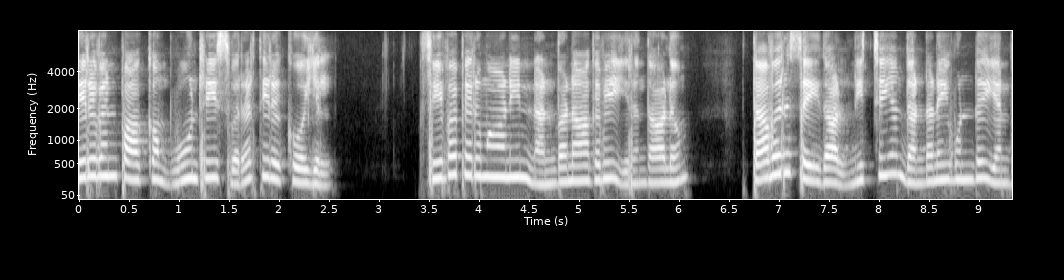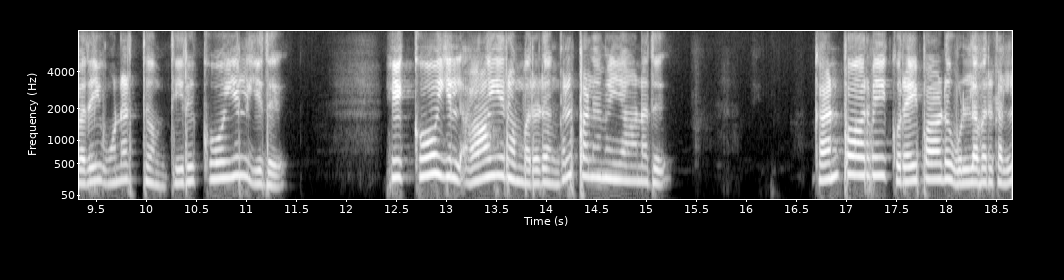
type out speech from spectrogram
திருவெண்பாக்கம் ஊன்றீஸ்வரர் திருக்கோயில். சிவபெருமானின் நண்பனாகவே இருந்தாலும் தவறு செய்தால் நிச்சயம் தண்டனை உண்டு என்பதை உணர்த்தும் திருக்கோயில் இது. இக்கோயில் ஆயிரம் வருடங்கள் பழமையானது. கண் பார்வை குறைபாடு உள்ளவர்கள்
